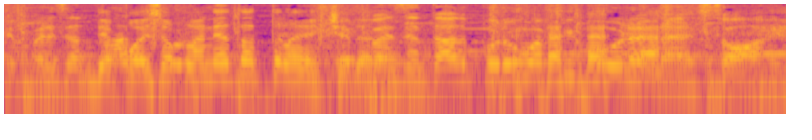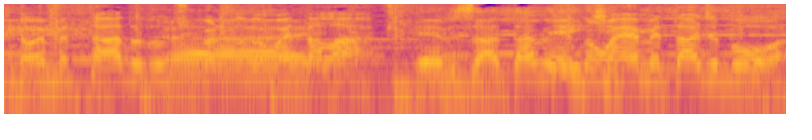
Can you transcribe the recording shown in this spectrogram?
representado Depois é o por- Planeta Atlântida. Representado por uma figura, né? Só. Então é metade do despertador vai estar lá. Exatamente. E não é metade boa.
